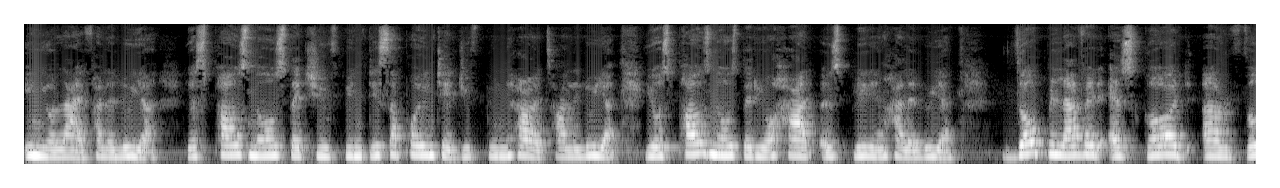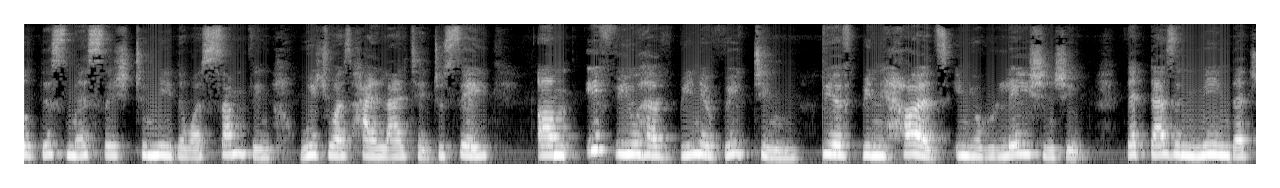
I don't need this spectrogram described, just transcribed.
in your life. Hallelujah. Your spouse knows that you've been disappointed, you've been hurt. Hallelujah. Your spouse knows that your heart is bleeding. Hallelujah. Though, beloved, as God uh, revealed this message to me, there was something which was highlighted to say, um, if you have been a victim, you have been hurt in your relationship, that doesn't mean that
